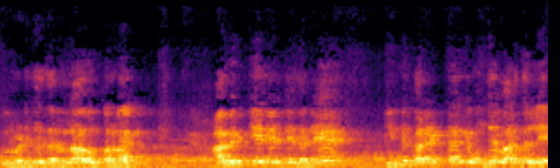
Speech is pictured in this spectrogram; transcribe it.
ಇವ್ರು ಹೊಡೆದಿದ್ದಾರಲ್ಲ, ಅವ್ರ ಪರವಾಗಿ. ಆ ವ್ಯಕ್ತಿ ಏನ್ ಹೇಳ್ತಾ ಇದ್ದಾನೆ, ಇನ್ನು ಕರೆಕ್ಟ್ ಆಗಿ ಒಂದೇ ವಾರದಲ್ಲಿ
